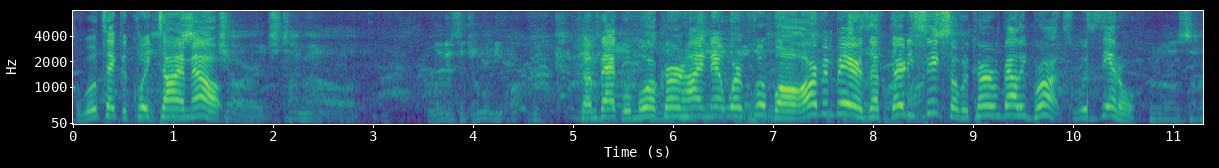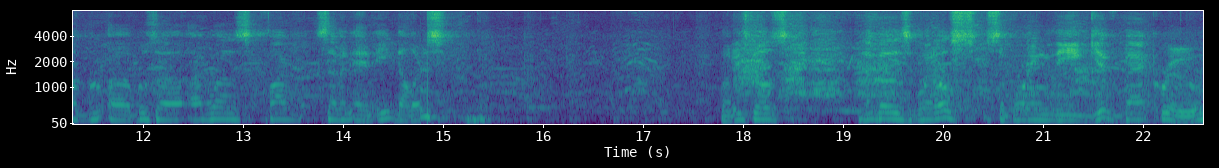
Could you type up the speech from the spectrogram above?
So we'll take a quick timeout. Ladies and gentlemen, the Arvin Come back with more Kern High Network football. Arvin Bears up 36 over the Kern Valley Broncs with zero. Puro Sara Bru- uh, Busa Aguas, five, seven, and eight dollars. Mariscos Neves Buenos supporting the Give Back crew.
